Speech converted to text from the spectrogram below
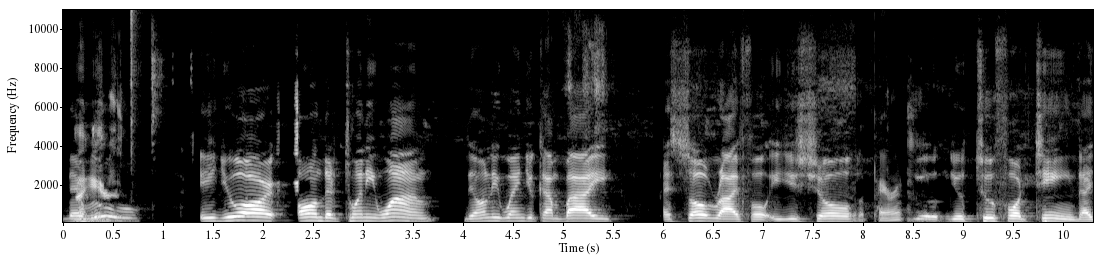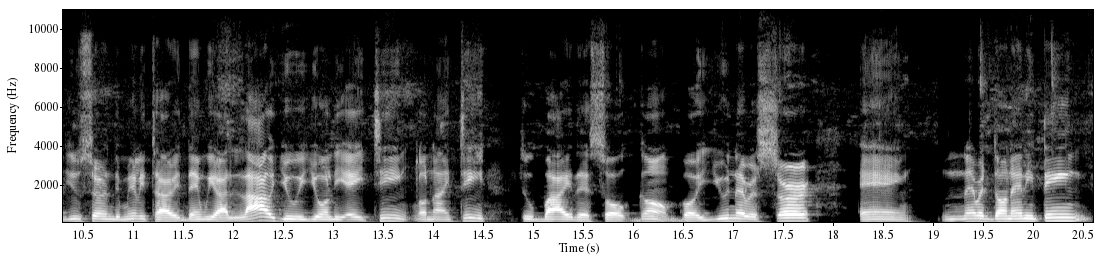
the rule, if you are under 21, the only way you can buy a assault rifle is you show The parent. you you 214 that you serve in the military. Then we allow you if you're only 18 or 19 to buy the assault gun. But you never serve and never done anything,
